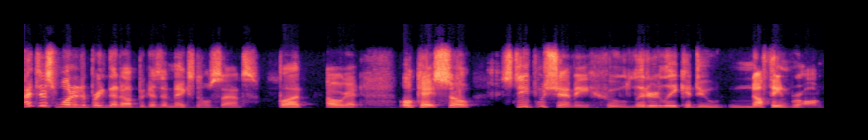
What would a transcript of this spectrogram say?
I just wanted to bring that up because it makes no sense. But okay, okay. So Steve Buscemi, who literally could do nothing wrong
